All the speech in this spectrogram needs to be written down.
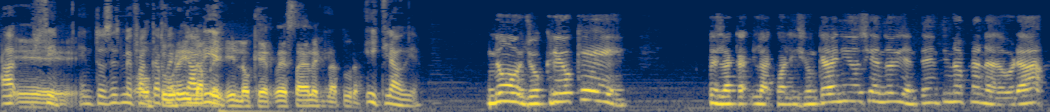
Ah, sí, eh, entonces me falta Gabriel. Y, lo que resta de legislatura. Y Claudia. No, yo creo que pues la, la coalición que ha venido siendo evidentemente una planadora,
